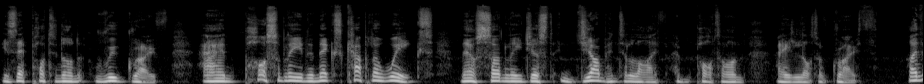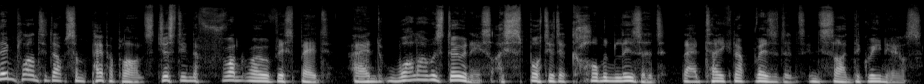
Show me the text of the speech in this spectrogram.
is they're potting on root growth, and possibly in the next couple of weeks, they'll suddenly just jump into life and pot on a lot of growth. I then planted up some pepper plants just in the front row of this bed and while I was doing this, I spotted a common lizard that had taken up residence inside the greenhouse.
